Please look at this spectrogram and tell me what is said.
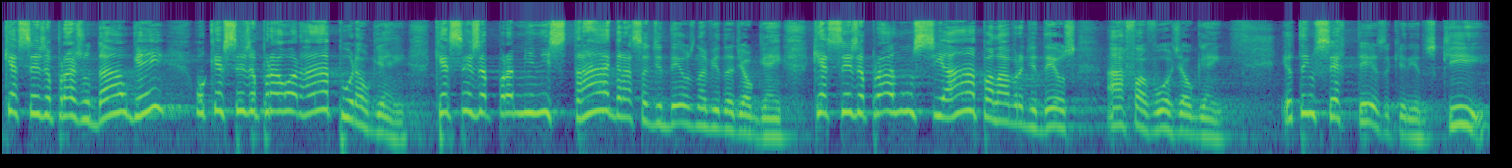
quer seja para ajudar alguém, ou quer seja para orar por alguém, quer seja para ministrar a graça de Deus na vida de alguém, quer seja para anunciar a palavra de Deus a favor de alguém. Eu tenho certeza, queridos, que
